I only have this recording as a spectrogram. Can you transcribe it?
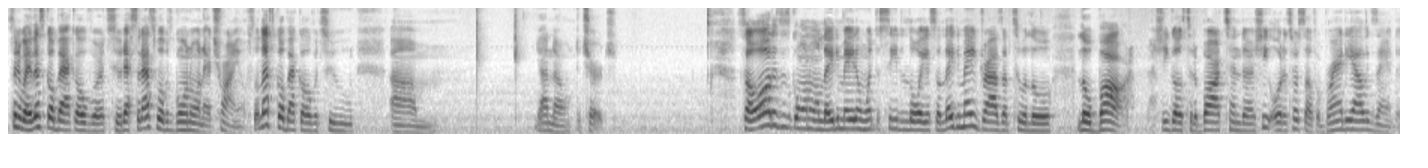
So anyway, let's go back over to that. So that's what was going on at Triumph. So let's go back over to, um, y'all know, the church. So all this is going on. Lady Maiden went to see the lawyer. So Lady Mae drives up to a little little bar. She goes to the bartender. She orders herself a brandy Alexander.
